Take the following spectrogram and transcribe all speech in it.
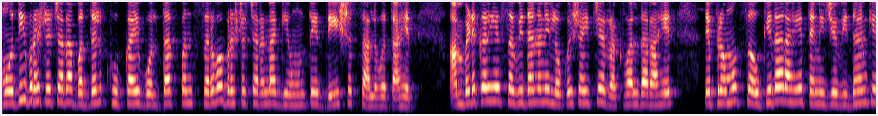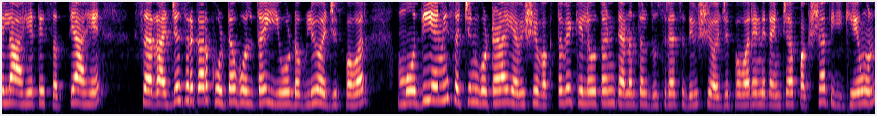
मोदी भ्रष्टाचाराबद्दल खूप काही बोलतात पण सर्व भ्रष्टाचारांना घेऊन ते देश चालवत आहेत. आंबेडकर हे संविधान आणि लोकशाहीचे रखवालदार आहेत. ते प्रमुख चौकीदार आहेत. त्यांनी जे विधान केलं आहे ते सत्य आहे. स राज्य सरकार खोटं बोलतं यू डब्ल्यू अजित पवार. मोदी यांनी सचिन घोटाळा याविषयी वक्तव्य केलं होतं आणि त्यानंतर दुसऱ्याच दिवशी अजित पवार यांनी त्यांच्या पक्षात घेऊन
